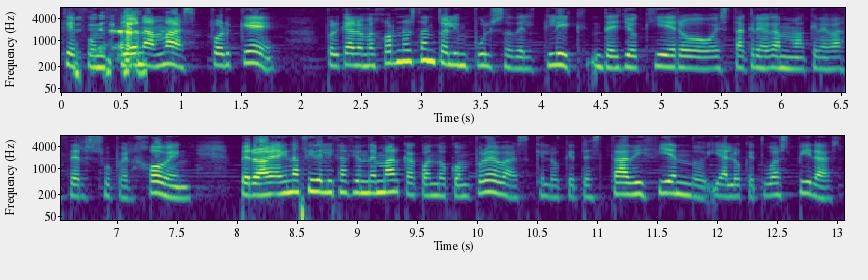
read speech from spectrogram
que funciona más. ¿Por qué? Porque a lo mejor no es tanto el impulso del clic, de yo quiero esta crema que me va a hacer súper joven, pero hay una fidelización de marca cuando compruebas que lo que te está diciendo y a lo que tú aspiras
